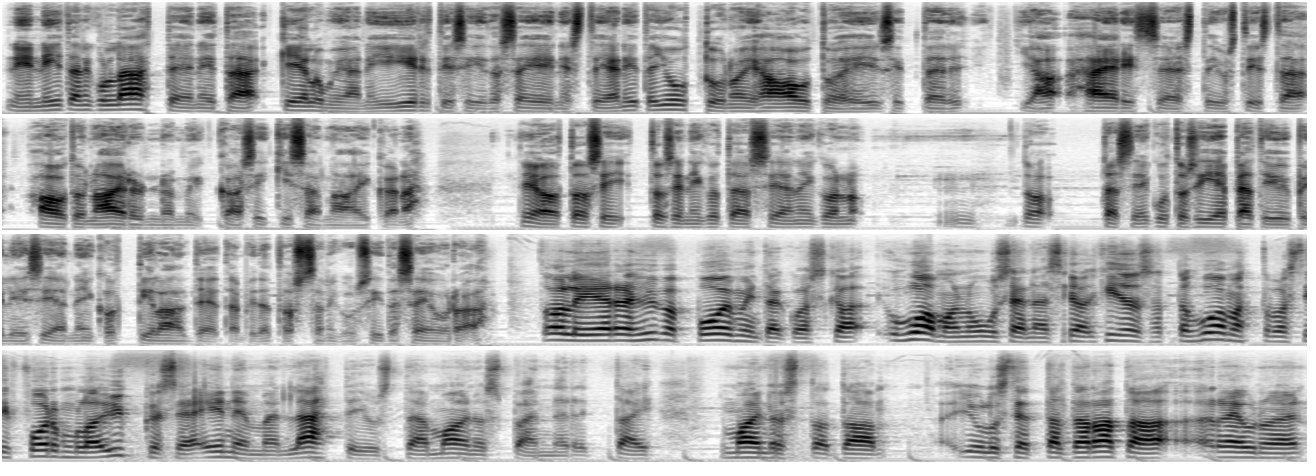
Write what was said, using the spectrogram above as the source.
niin niitä niin kuin lähtee niitä kelmuja niin irti siitä seinistä, ja niitä juttuu noihin autoihin sitten, ja häiritsee sitten just sitä auton aerodynamiikkaa kisan aikana. Joo, tosi, tosi niin kuin tässä, niin kuin, mm, no, tässä niin tosi epätyypillisiä niin kuin, tilanteita, mitä tuossa niin siitä seuraa. Tuo oli eri hyvä poiminta, koska huomannut usein näissä kisoissa, että huomattavasti Formula 1 enemmän lähtee just tämä mainosbännerit tai mainos tota, julisteet tältä ratareunojen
